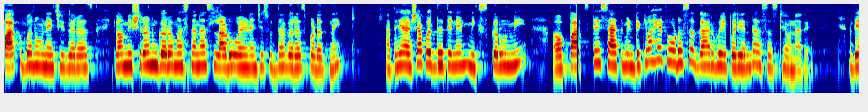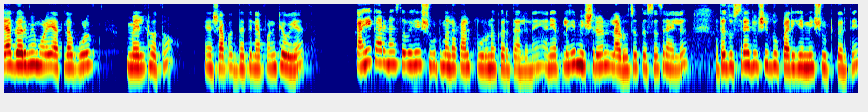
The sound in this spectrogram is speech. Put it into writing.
पाक बनवण्याची गरज किंवा मिश्रण गरम असतानाच लाडू वळण्याची सुद्धा गरज पडत नाही. आता हे अशा पद्धतीने मिक्स करून मी पाच ते सात मिनटं किंवा हे थोडंसं गार होईपर्यंत असंच ठेवणार आहे. आता या गरमीमुळे यातला गूळ मेल्ट होतो. अशा पद्धतीने आपण ठेवूयात. काही कारणास्तव हे शूट मला काल पूर्ण करता आलं नाही आणि आपलं हे मिश्रण लाडूचं तसंच राहिलं. आता दुसऱ्या दिवशी दुपारी हे मी शूट करते.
